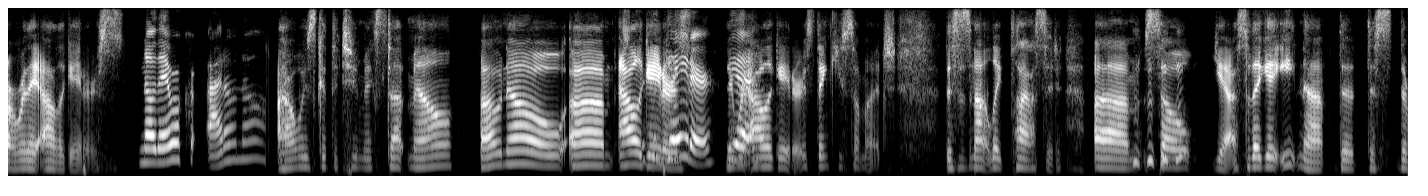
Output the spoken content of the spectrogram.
or were they alligators? No, they were. cr- I don't know. I always get the two mixed up, Mel. Oh no, um, alligators. gator. They were alligators. Thank you so much. This is not Lake Placid. Um, so yeah, so they get eaten up. The the the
